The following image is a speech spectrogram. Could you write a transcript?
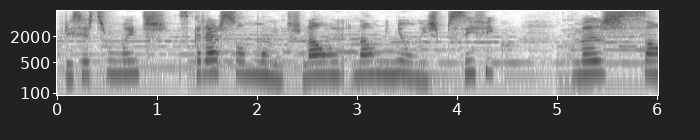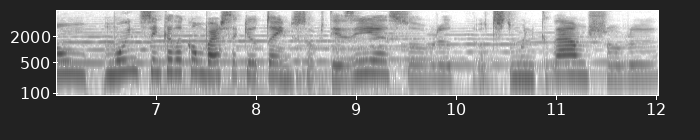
Por isso, estes momentos, se calhar, são muitos, não, não nenhum em específico, mas são muitos em cada conversa que eu tenho sobre TZ, sobre o, o testemunho que damos, sobre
